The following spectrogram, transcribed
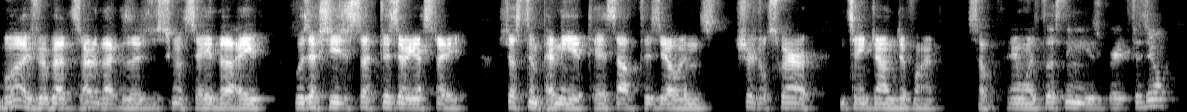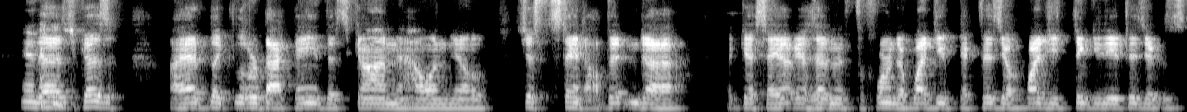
Well, I was about to start with that because I was just going to say that I was actually just at physio yesterday. Justin Penny at TSL Physio in Churchill Square in St. John, Newfoundland. So, anyone's listening, he's a great physio. And it's because I had like lower back pain that's gone now, and you know, just stay on top of it. And uh, I guess I, I guess I haven't performed it. Why did you pick physio? Why did you think you needed physio? It was,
